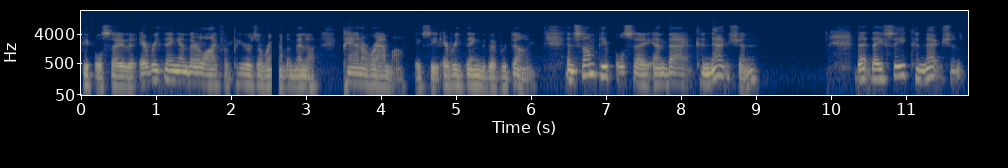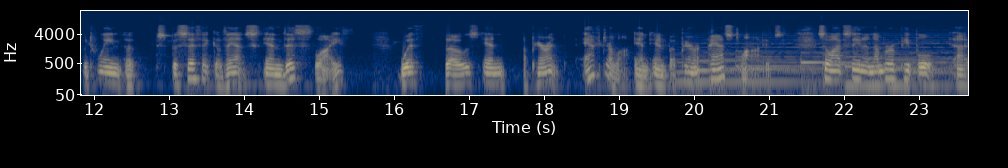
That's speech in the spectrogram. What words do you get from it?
people say that everything in their life appears around them in a panorama. They see everything they've ever done. And some people say, in that connection, that they see connections between uh, specific events in this life with those in apparent afterlife and in, in apparent past lives. So I've seen a number of people uh,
